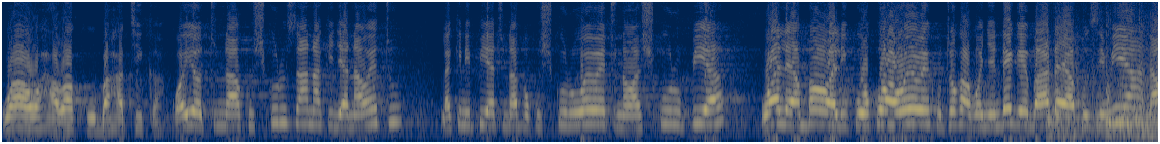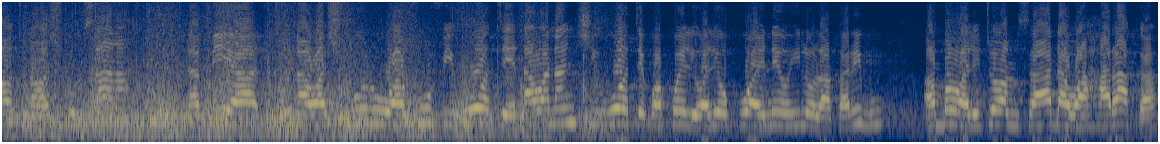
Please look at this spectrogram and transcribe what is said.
wao hawakubahatika. Kwa hiyo tunakushukuru sana kijana wetu, lakini pia tunapokushukuru wewe, tunawashukuru pia wale ambao walikuokoa wewe kutoka kwenye ndege baada ya kuzimia, nao tunawashukuru sana, na pia tunawashukuru wavuvi wote na wananchi wote kwa kweli waliokuwa eneo hilo la karibu, ambao walitoa msaada wa haraka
